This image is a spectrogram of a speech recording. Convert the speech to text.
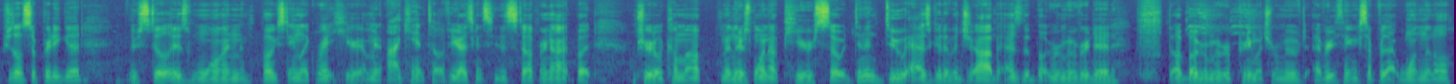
which is also pretty good. There still is one bug stain like right here. I mean, I can't tell if you guys can see this stuff or not, but I'm sure it'll come up. And there's one up here, so it didn't do as good of a job as the bug remover did. The bug remover pretty much removed everything except for that one little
